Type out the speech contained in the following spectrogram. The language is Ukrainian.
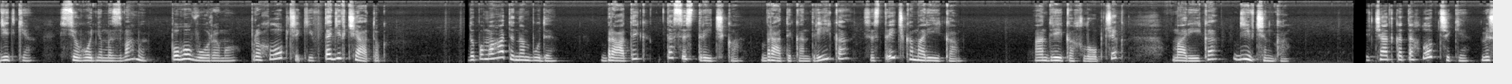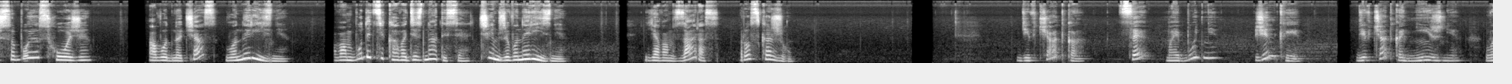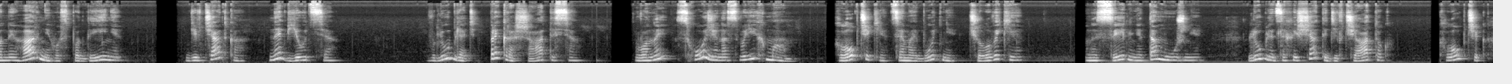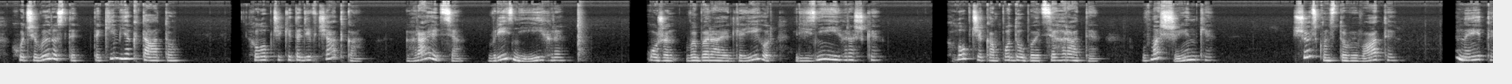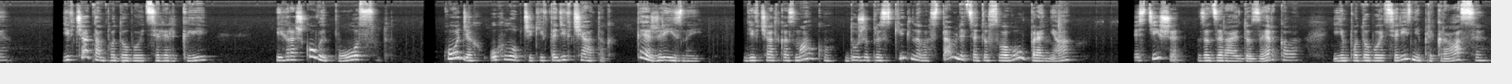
Дітки, сьогодні ми з вами поговоримо про хлопчиків та дівчаток. Допомагати нам буде братик та сестричка. Братик Андрійка, сестричка Марійка. Андрійка хлопчик, Марійка дівчинка. Дівчатка та хлопчики між собою схожі, а водночас вони різні. Вам буде цікаво дізнатися, чим же вони різні? Я вам зараз розкажу. Дівчатка це майбутні жінки. Дівчатка ніжні, вони гарні господині. Дівчатка не б'ються, влюблять прикрашатися. Вони схожі на своїх мам. Хлопчики це майбутні чоловіки. Вони сильні та мужні, люблять захищати дівчаток. Хлопчик хоче вирости таким, як тато. Хлопчики та дівчатка граються в різні ігри. Кожен вибирає для ігор різні іграшки. Хлопчикам подобається грати в машинки, щось конструювати, нити. Дівчатам подобаються ляльки, іграшковий посуд. Одяг у хлопчиків та дівчаток теж різний. Дівчатка з малку дуже прискіпливо ставляться до свого вбрання, частіше задзирають до зеркала, їм подобаються різні прикраси,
